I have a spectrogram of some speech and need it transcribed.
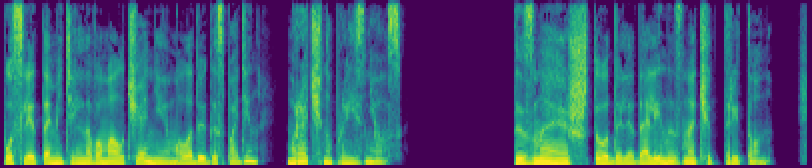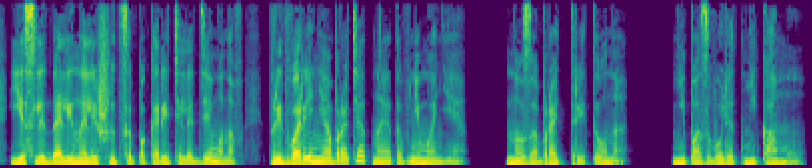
После томительного молчания молодой господин мрачно произнес: «Ты знаешь, что для долины значит тритон. Если долина лишится покорителя демонов, при дворе не обратят на это внимание. Но забрать тритона не позволят никому.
